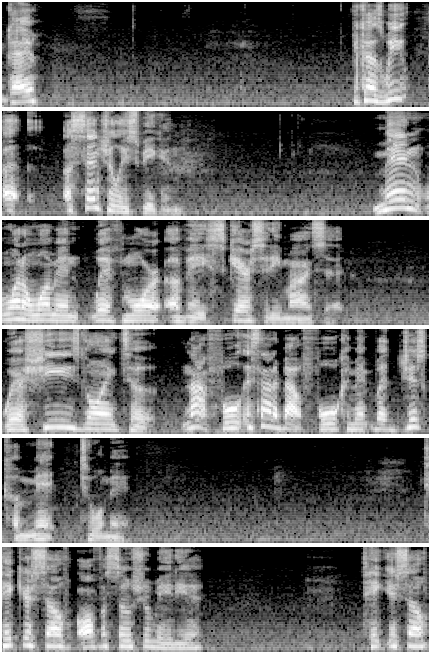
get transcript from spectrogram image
Okay? Because we, uh, essentially speaking, men want a woman with more of a scarcity mindset where she's going to not full it's not about full commit but just commit to a man. Take yourself off of social media. Take yourself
